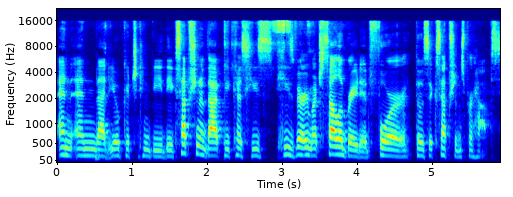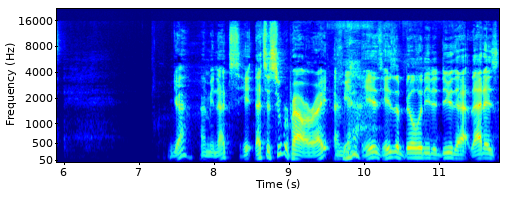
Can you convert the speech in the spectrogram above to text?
and and that Jokic can be the exception of that because he's he's very much celebrated for those exceptions, perhaps. Yeah, I mean that's that's a superpower, right? I mean yeah. his his ability to do that that is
